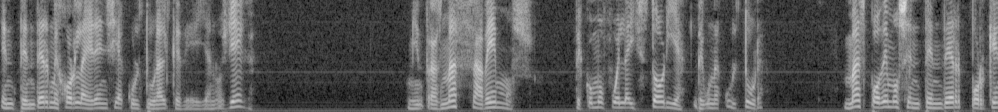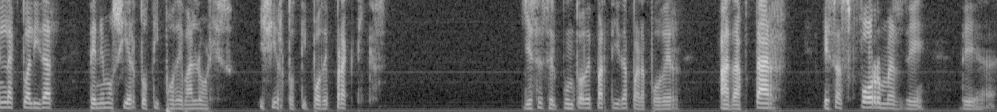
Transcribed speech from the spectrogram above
entender mejor la herencia cultural que de ella nos llega. Mientras más sabemos de cómo fue la historia de una cultura, más podemos entender por qué en la actualidad tenemos cierto tipo de valores y cierto tipo de prácticas. Y ese es el punto de partida para poder adaptar esas formas de, de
